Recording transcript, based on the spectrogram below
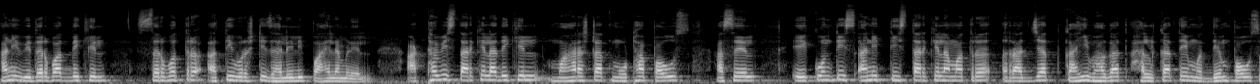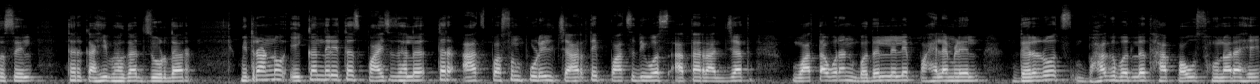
आणि विदर्भात देखील सर्वत्र अतिवृष्टी झालेली पाहायला मिळेल. अठ्ठावीस तारखेला देखील महाराष्ट्रात मोठा पाऊस असेल. एकोणतीस आणि तीस तारखेला मात्र राज्यात काही भागात हलका ते मध्यम पाऊस असेल तर काही भागात जोरदार. मित्रांनो एकंदरीतच पाहायचं झालं तर आजपासून पुढील चार ते पाच दिवस आता राज्यात वातावरण बदललेले पाहायला मिळेल. दररोज भाग बदलत हा पाऊस होणार आहे.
